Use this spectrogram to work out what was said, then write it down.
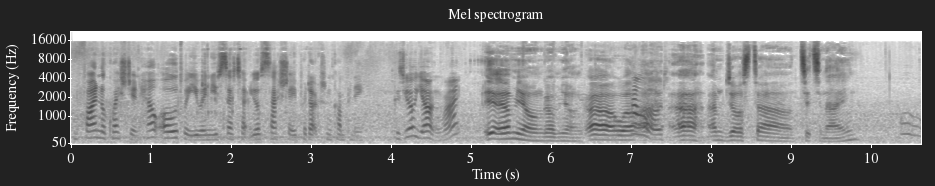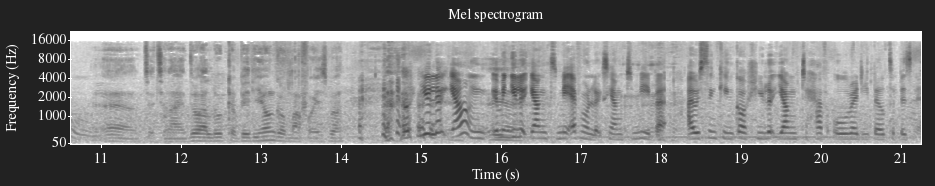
And final question How old were you when you set up your sachet production company? Because you're young, right? Yeah, I'm young. I'm young. Uh, well, How old? Uh, I'm just uh, 39. 39. Though I look a bit young on my face, but you look young. I mean, you look young to me. Everyone looks young to me. But I was thinking, gosh, you look young to have already built a business.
